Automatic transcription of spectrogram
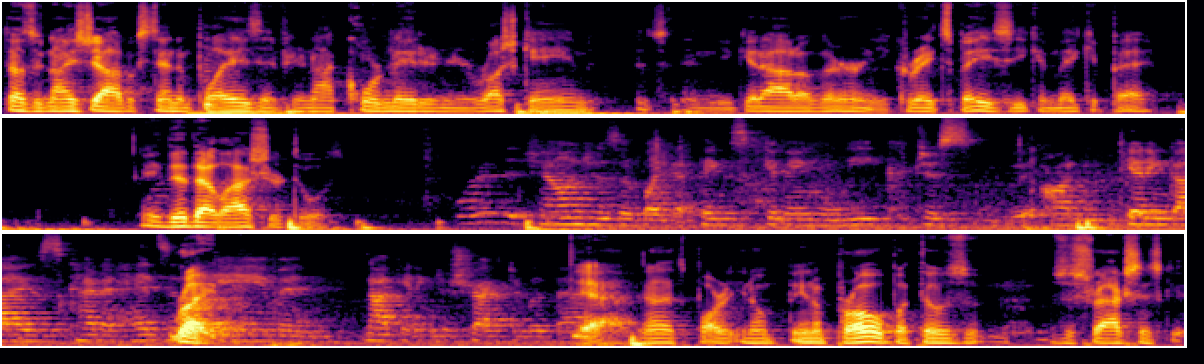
does a nice job extending plays. And if you're not coordinated in your rush game, and you get out of there and you create space, he can make it pay. He did that last year to us. The challenges of like a Thanksgiving week, just on getting guys kind of heads in Right. the game and not getting distracted with that? Yeah, that's part of you know being a pro. But those, those distractions, you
